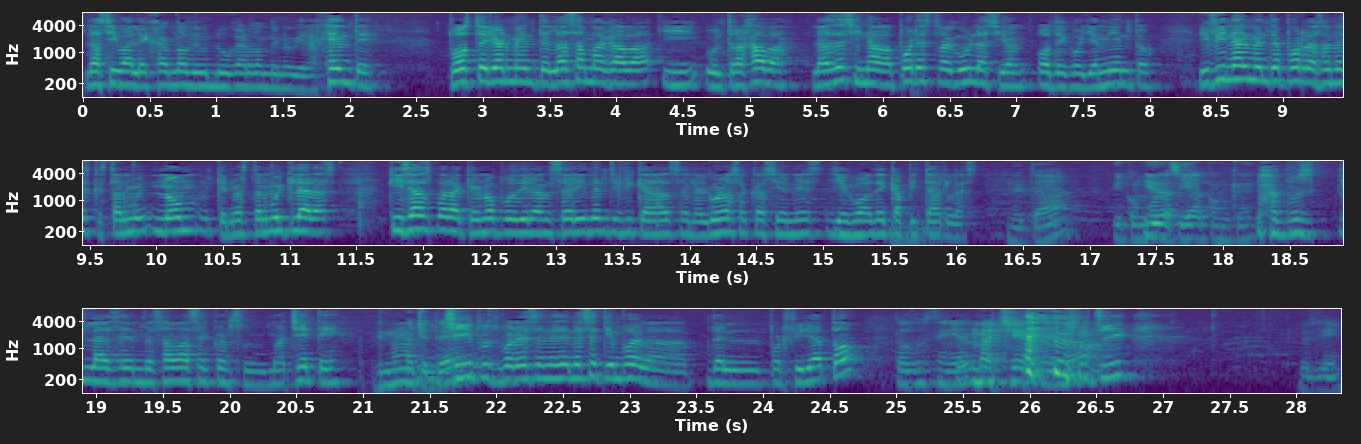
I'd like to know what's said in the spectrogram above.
las iba alejando de un lugar donde no hubiera gente. Posteriormente las amagaba y ultrajaba, las asesinaba por estrangulación o degollamiento. Y finalmente por razones que, están muy, no, que no están muy claras, quizás para que no pudieran ser identificadas, en algunas ocasiones llegó a decapitarlas. ¿Neta? ¿Y cómo lo hacía? ¿Con qué? Pues las empezaba a hacer con su machete. ¿Tenía un machete? Sí, pues por eso en en ese tiempo de la, del porfiriato, Todos tenían machete, ¿no? sí, Pues sí.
